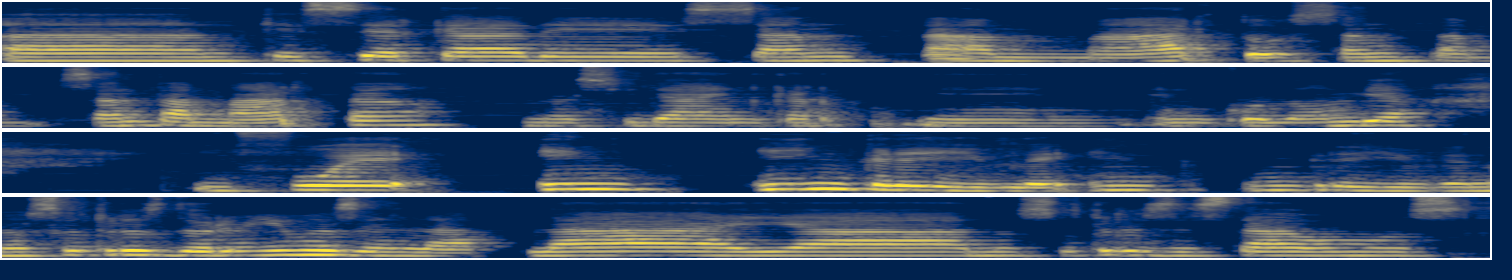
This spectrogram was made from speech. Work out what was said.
que es cerca de Santa Marta, Santa, Santa Marta, una ciudad en, en, Colombia, y fue increíble, increíble. Nosotros dormimos en la playa, nosotros estábamos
